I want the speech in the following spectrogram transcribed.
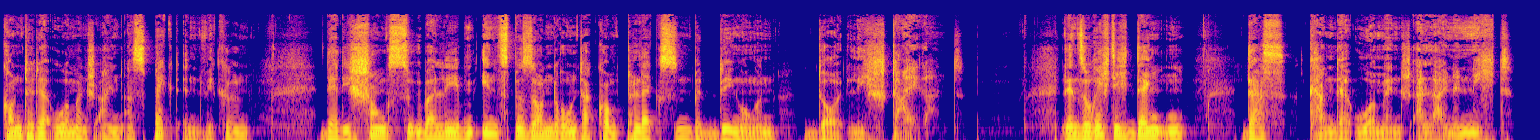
konnte der Urmensch einen Aspekt entwickeln, der die Chance zu überleben, insbesondere unter komplexen Bedingungen, deutlich steigert. Denn so richtig denken, das kann der Urmensch alleine nicht.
